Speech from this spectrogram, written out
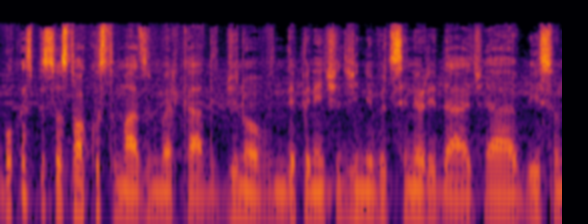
poucas pessoas estão acostumadas no mercado, de novo, independente de nível de senioridade. Uh, isso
